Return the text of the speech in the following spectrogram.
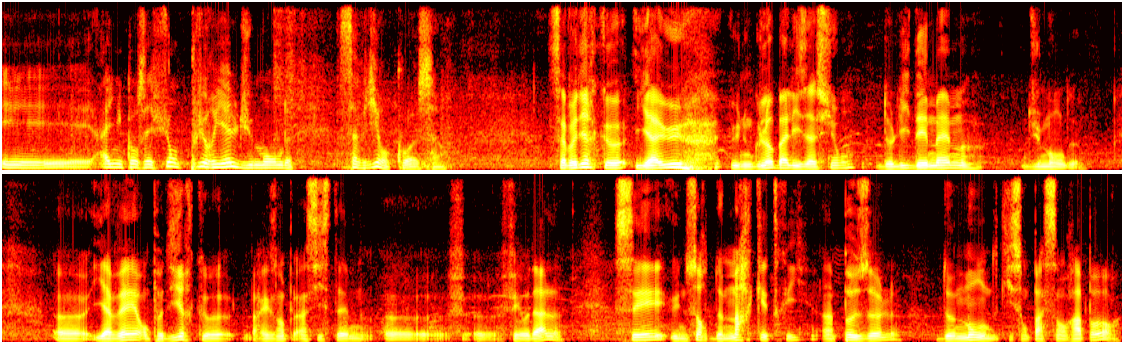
et à une conception plurielle du monde. Ça veut dire quoi ça? Ça veut dire qu'il y a eu une globalisation de l'idée même du monde. Euh, il y avait, on peut dire que, par exemple, un système féodal, c'est une sorte de marqueterie, un puzzle de mondes qui sont pas sans rapport,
